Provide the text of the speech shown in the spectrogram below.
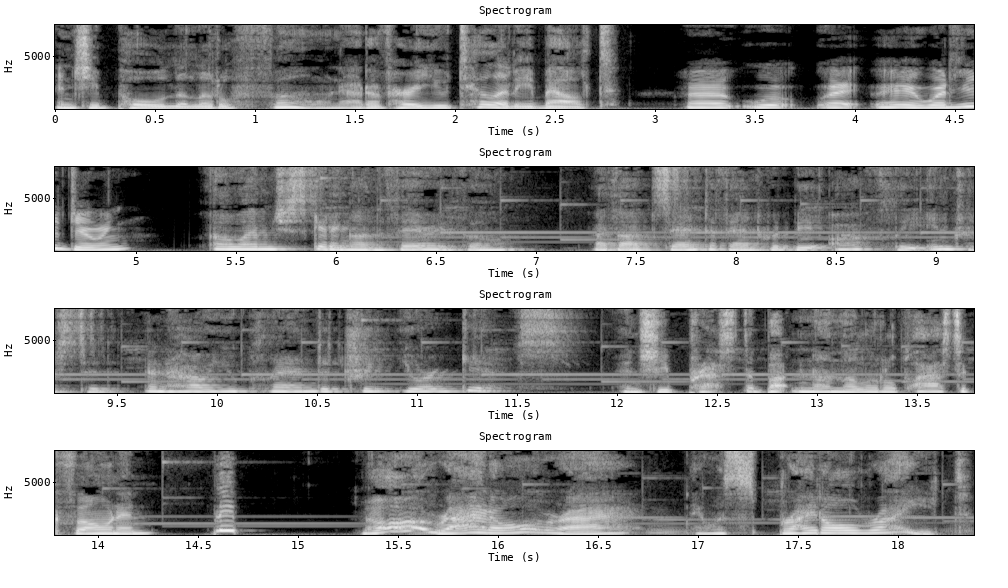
And she pulled a little phone out of her utility belt. Uh, w- wait, hey, what are you doing? Oh, I'm just getting on the fairy phone. I thought Santa Fant would be awfully interested in how you plan to treat your gifts. And she pressed a button on the little plastic phone and blip. All right, all right. It was Sprite all right.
